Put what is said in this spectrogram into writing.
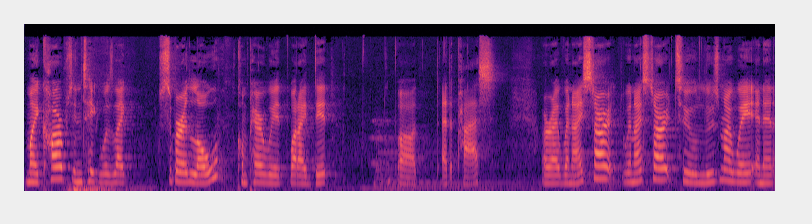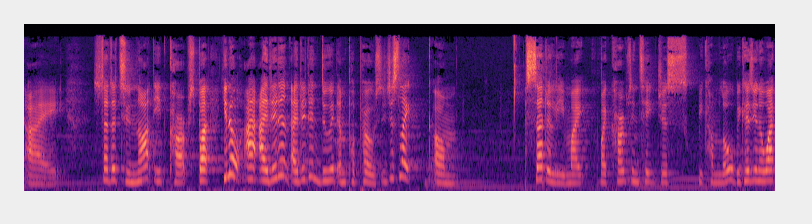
my carbs intake was like super low compared with what I did uh, at the past. All right, when I start when I start to lose my weight and then I started to not eat carbs, but you know I, I didn't I didn't do it on purpose. It's just like um suddenly my my carbs intake just become low because you know what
